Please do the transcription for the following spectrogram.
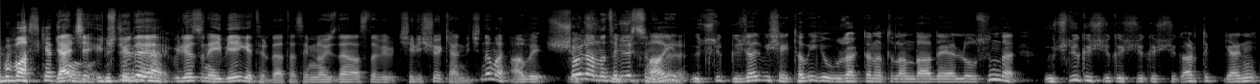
Bu basketbol Gerçi üçlüyü de biliyorsun NBA'ye getirdi Ata. Senin o yüzden aslında bir çelişiyor kendi için ama Abi Şöyle anlatabilirsin Hayır, onları. üçlük güzel bir şey. Tabii ki uzaktan atılan daha değerli olsun da üçlük üçlük üçlük üçlük artık yani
